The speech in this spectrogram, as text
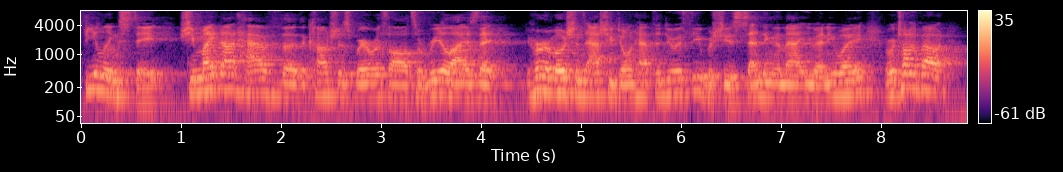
feeling state, she might not have the, the conscious wherewithal to realize that her emotions actually don't have to do with you, but she's sending them at you anyway. And we're talking about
